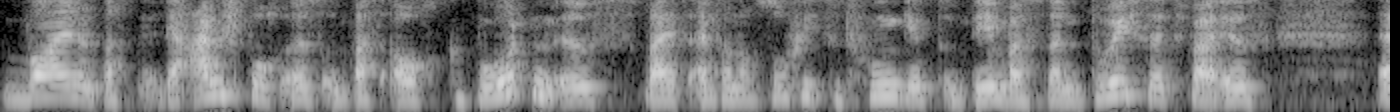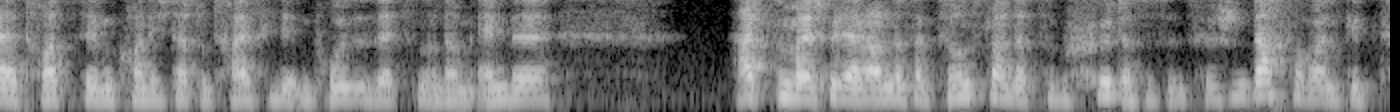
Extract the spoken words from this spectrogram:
wollen und was der Anspruch ist und was auch geboten ist, weil es einfach noch so viel zu tun gibt und dem, was dann durchsetzbar ist, äh, trotzdem konnte ich da total viele Impulse setzen. Und am Ende hat zum Beispiel der Landesaktionsplan dazu geführt, dass es inzwischen einen Dachverband gibt,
